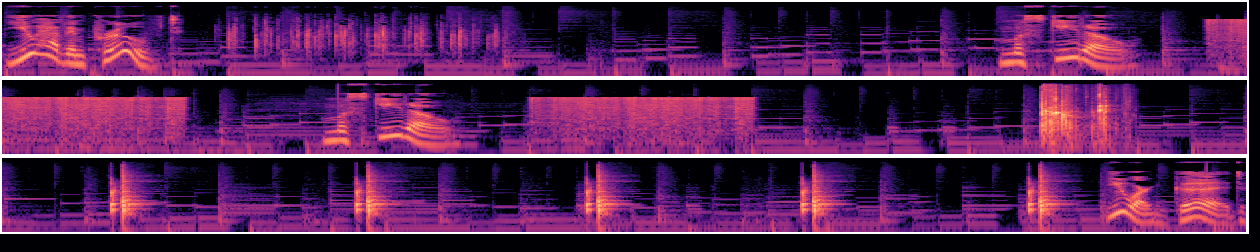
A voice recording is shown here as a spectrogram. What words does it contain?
You have improved. Mosquito. Mosquito. You are good.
